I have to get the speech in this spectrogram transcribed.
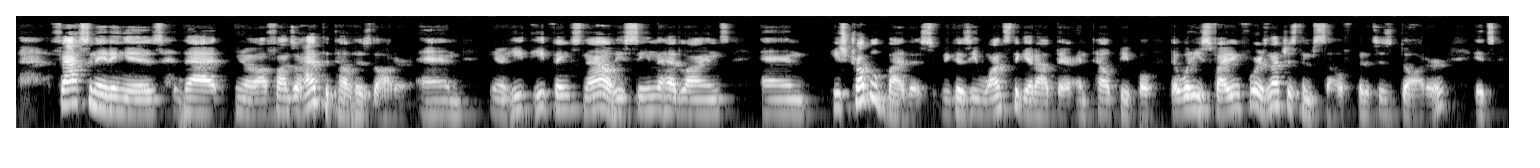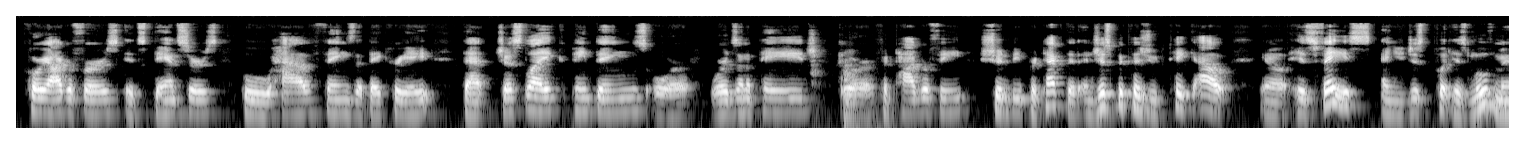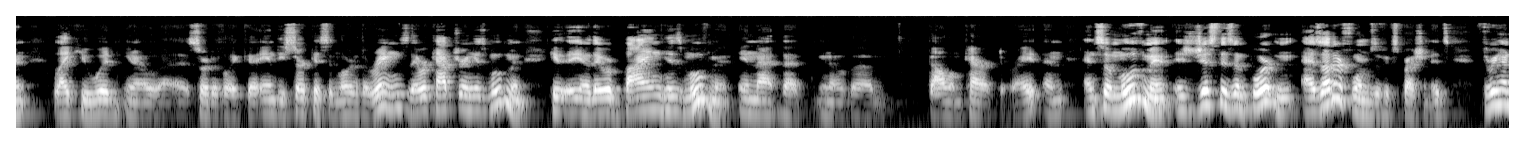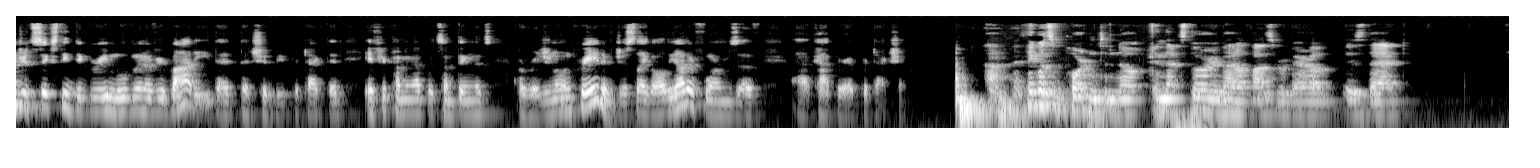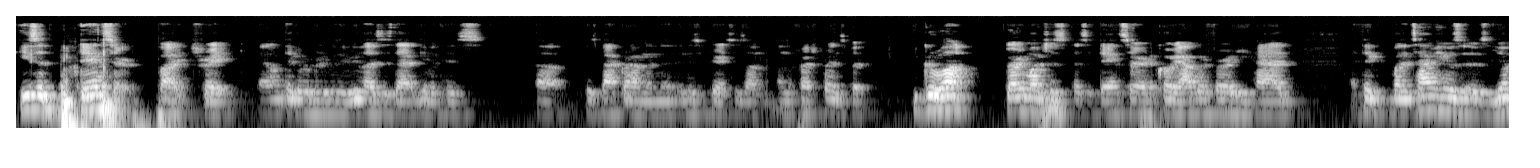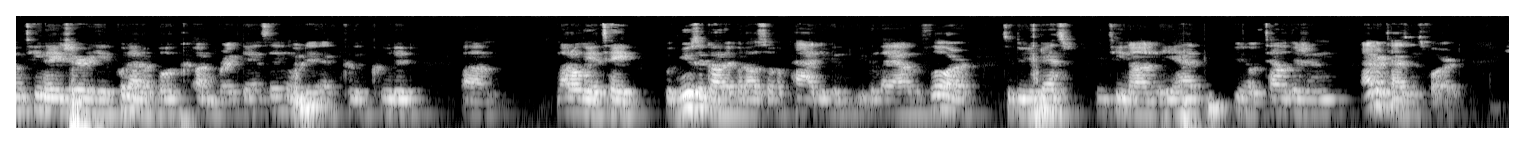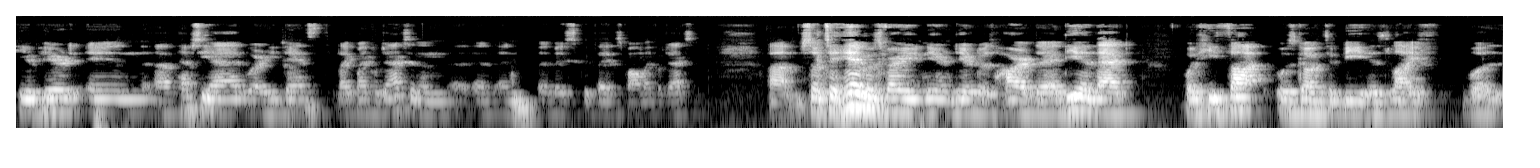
fascinating is that you know Alfonso had to tell his daughter, and you know he he thinks now he's seen the headlines and he's troubled by this because he wants to get out there and tell people that what he's fighting for is not just himself, but it's his daughter, it's choreographers, it's dancers who have things that they create that just like paintings or words on a page or photography should be protected. And just because you take out, you know, his face and you just put his movement like you would, you know, uh, sort of like uh, Andy Serkis in Lord of the Rings, they were capturing his movement. He, you know, they were buying his movement in that that you know um, Gollum character, right? And and so movement is just as important as other forms of expression. It's 360 degree movement of your body that, that should be protected if you're coming up with something that's original and creative, just like all the other forms of uh, copyright protection. Um, I think what's important to note in that story about Alfonso Ribeiro is that he's a dancer by trade. I don't think everybody really realizes that given his uh, his background and, and, his appearances on, on The Fresh Prince. But he grew up very much as, as a dancer and a choreographer. He had Think by the time he was, was a young teenager, he had put out a book on breakdancing it included um, not only a tape with music on it, but also a pad you can you can lay out on the floor to do your dance routine on. He had you know television advertisements for it. He appeared in a Pepsi ad where he danced like Michael Jackson and, and, and basically played a small Michael Jackson. Um, so to him, it was very near and dear to his heart. The idea that what he thought was going to be his life was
